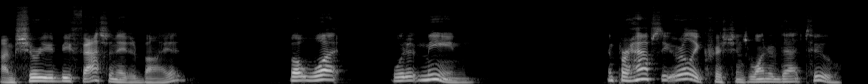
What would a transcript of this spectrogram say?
I'm sure you'd be fascinated by it. But what would it mean? And perhaps the early Christians wondered that too.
